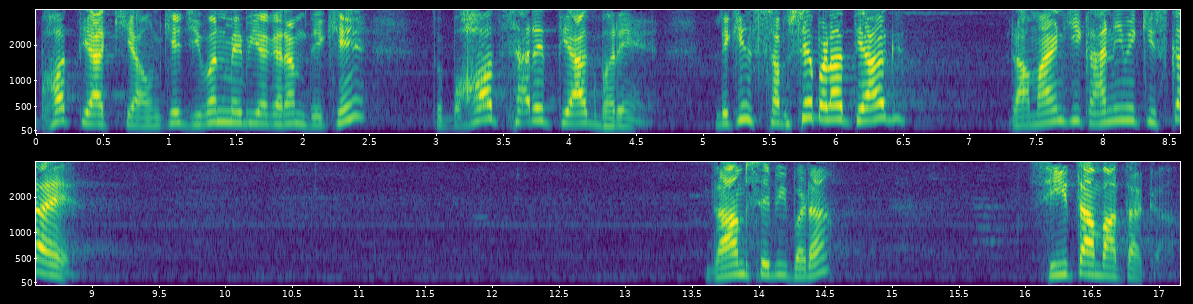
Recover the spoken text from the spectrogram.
बहुत त्याग किया। उनके जीवन में भी अगर हम देखें तो बहुत सारे त्याग भरे हैं। लेकिन सबसे बड़ा त्याग रामायण की कहानी में किसका है? राम से भी बड़ा सीता माता का,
